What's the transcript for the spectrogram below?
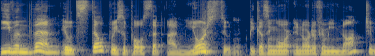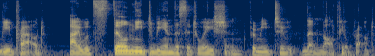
Even then, it would still presuppose that I'm your student because in, or in order for me not to be proud, I would still need to be in this situation for me to then not feel proud.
